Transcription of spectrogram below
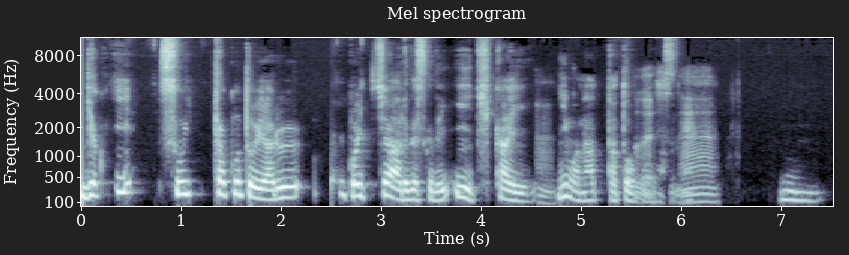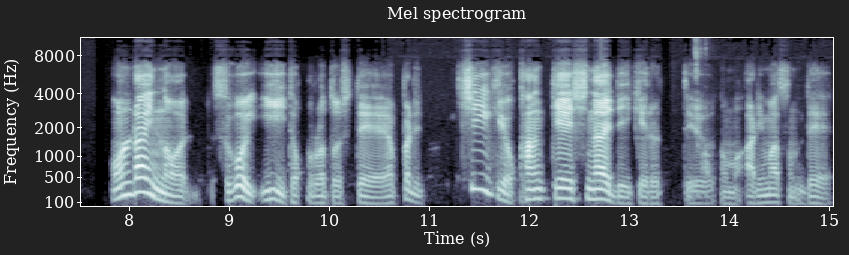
逆にそういったことをやる、こう言っちゃあれですけど、いい機会にもなったと思いますね。うん、そうですね。うん、オンラインのすごいいいところとして、やっぱり地域を関係しないでいけるっていうのもありますんで、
